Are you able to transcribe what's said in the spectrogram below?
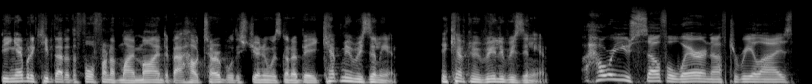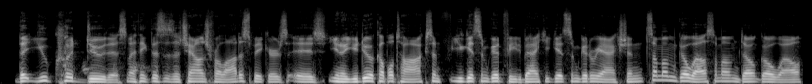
being able to keep that at the forefront of my mind about how terrible this journey was going to be kept me resilient. It kept me really resilient. how are you self-aware enough to realize that you could do this. And i think this is a challenge for a lot of speakers is you know you do a couple talks and you get some good feedback you get some good reaction. Some of them go well some of them don't go well.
